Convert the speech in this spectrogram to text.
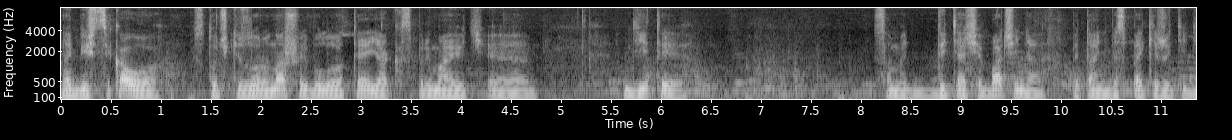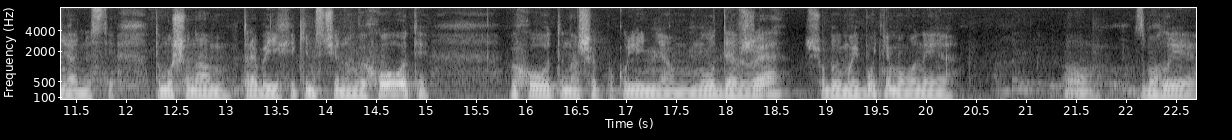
Найбільш цікаво з точки зору нашої було те, як сприймають е, діти саме дитяче бачення питань безпеки життєдіяльності, тому що нам треба їх якимось чином виховувати, виховувати наше покоління молоде вже, щоб в майбутньому вони ну, змогли,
